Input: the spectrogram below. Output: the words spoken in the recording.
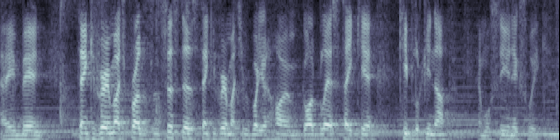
Amen. Thank you very much, brothers and sisters. Thank you very much, everybody at home. God bless. Take care. Keep looking up, and we'll see you next week.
